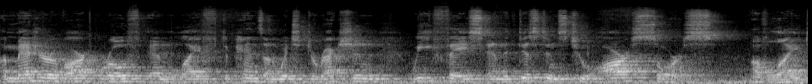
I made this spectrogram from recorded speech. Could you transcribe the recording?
a measure of our growth and life depends on which direction we face and the distance to our source of light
